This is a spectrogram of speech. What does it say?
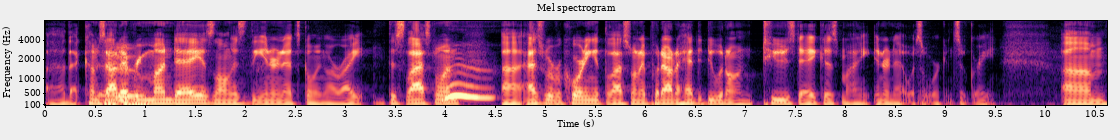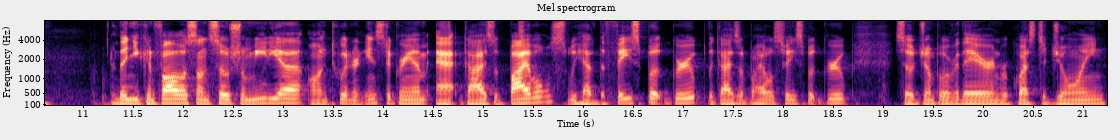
Uh, that comes out every Monday as long as the internet's going all right. This last one, uh, as we're recording it, the last one I put out, I had to do it on Tuesday because my internet wasn't working so great. Um, then you can follow us on social media on Twitter and Instagram at Guys with Bibles. We have the Facebook group, the Guys with Bibles Facebook group. So jump over there and request to join.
